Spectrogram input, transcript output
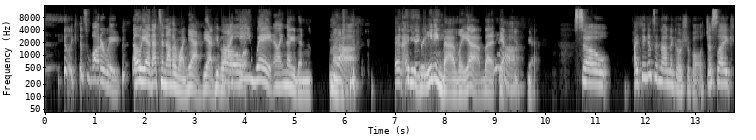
like it's water weight. oh yeah, that's another one. Yeah, yeah. People, I gained weight, and like, no, you didn't. No. Yeah. And I think you're eating badly, yeah, but yeah, yeah. yeah. So I think it's a non-negotiable. Just like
